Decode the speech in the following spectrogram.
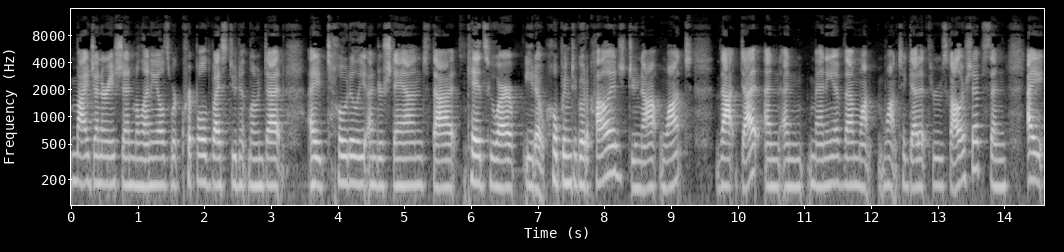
My generation, millennials, were crippled by student loan debt. I totally understand that kids who are, you know, hoping to go to college do not want that debt and, and many of them want, want to get it through scholarships. And I,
